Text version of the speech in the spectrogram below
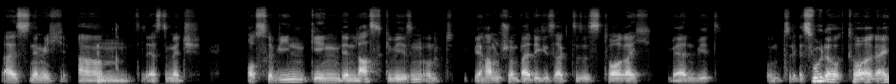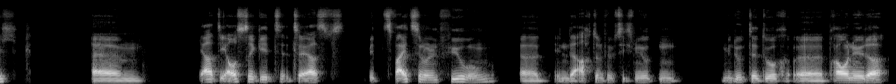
da ist nämlich ähm, das erste Match Austria Wien gegen den Lask gewesen und wir haben schon beide gesagt, dass es torreich werden wird und es wurde auch torreich. Ähm, ja, die Austria geht zuerst mit 2 zu 0 in Führung äh, in der 58. Minuten, Minute durch äh, Braunöder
